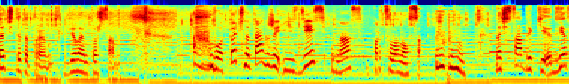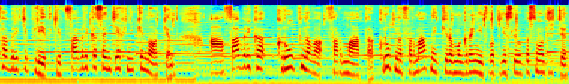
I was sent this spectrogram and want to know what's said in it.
значит это тренд. Делаем то же самое. Вот, точно так же и здесь у нас порцеланоса. Значит, фабрики, две фабрики плитки, фабрика сантехники Нокин, а фабрика крупного формата, крупноформатный керамогранит. Вот если вы посмотрите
